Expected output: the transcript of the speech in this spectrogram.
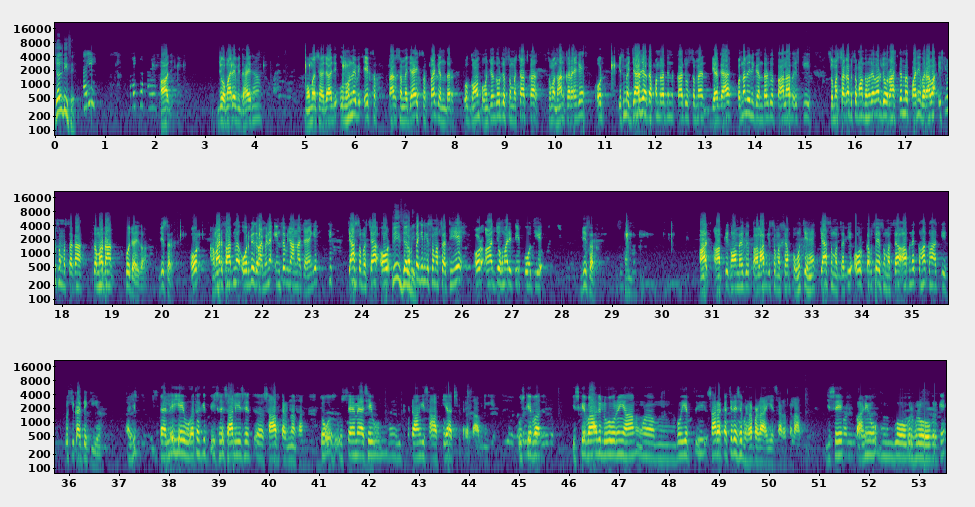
जल्दी से। आज जो हमारे विधायक हैं मोहम्मद शहजाद उन्होंने भी एक सप्ताह का समय दिया एक सप्ताह के अंदर वो गाँव पहुँचेंगे और जो समस्या का समाधान कराएँगे और इसमें ज़्यादा से ज़्यादा पंद्रह दिन का जो समय दिया गया है पंद्रह दिन के अंदर जो तालाब इसकी समस्या का भी समाधान हो जाएगा और जो रास्ते में पानी भरा हुआ इसकी भी समस्या का समाधान हो जाएगा। जी सर और हमारे साथ में और भी ग्रामीण है इनसे भी जानना चाहेंगे कि क्या समस्या और जल्दी। तक इनकी समस्या थी ये और आज जो हमारी टीम पहुँची है। जी सर। आज आपके गाँव में जो तालाब की समस्या पहुँचे हैं क्या समस्या थी और कब से समस्या आपने कहाँ कहाँ इसकी जो शिकायतें की है? अजी पहले ये हुआ था कि पिछले साल इसे अ, साफ़ करना था। तो उस टाइम ऐसे पटांगी साफ़ किया अच्छी तरह साफ़ नहीं किया। उसके बाद इसके बाद लोगों ने यहाँ वो ये सारा कचरे से भरा पड़ा है ये सारा तालाब। जिससे पानी वो ओवरफ्लो होकर के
